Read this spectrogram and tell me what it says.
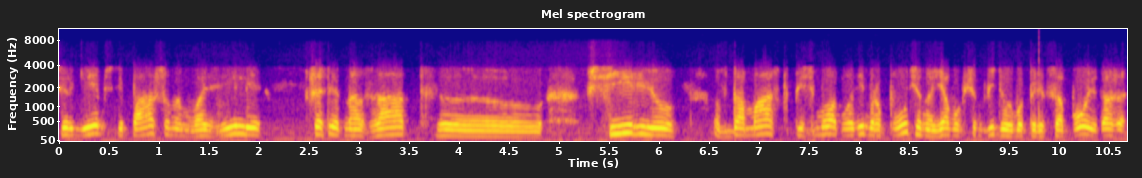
Сергеем Степашиным возили шесть лет назад э, в Сирию в Дамаск письмо от Владимира Путина. Я, в общем, видел его перед собой. И даже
